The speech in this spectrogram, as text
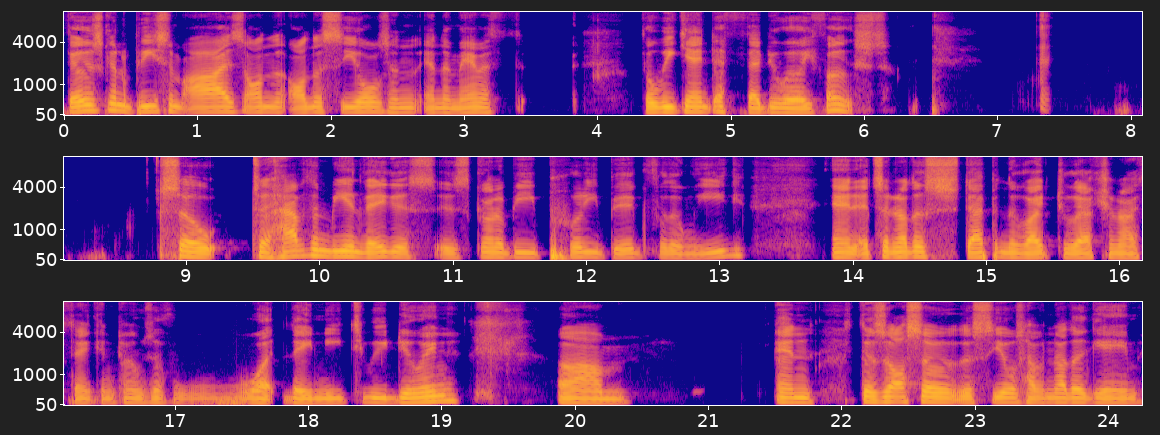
there's going to be some eyes on the on the Seals and, and the Mammoth the weekend of February first. So to have them be in Vegas is going to be pretty big for the league. And it's another step in the right direction, I think, in terms of what they need to be doing. Um, and there's also the Seals have another game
